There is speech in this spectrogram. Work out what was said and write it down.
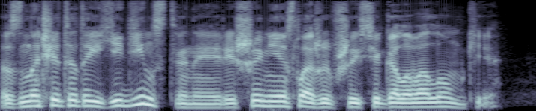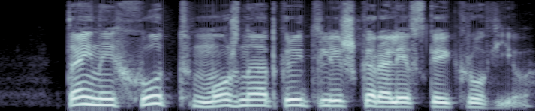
Значит, это единственное решение сложившейся головоломки. Тайный ход можно открыть лишь королевской кровью.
